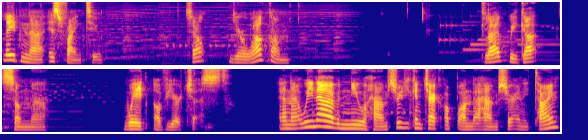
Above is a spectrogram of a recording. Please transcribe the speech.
Layton uh, is fine too. So, you're welcome. Glad we got some uh, weight of your chest. And uh, we now have a new hamster. You can check up on the hamster anytime.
